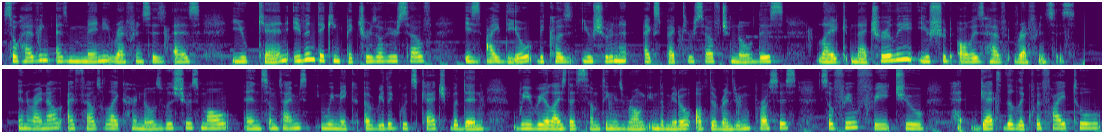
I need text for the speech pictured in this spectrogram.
So having as many references as you can, even taking pictures of yourself is ideal because you shouldn't expect yourself to know this like naturally, you should always have references. And right now, I felt like her nose was too small, and sometimes we make a really good sketch, but then we realize that something is wrong in the middle of the rendering process. So feel free to get the liquify tool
